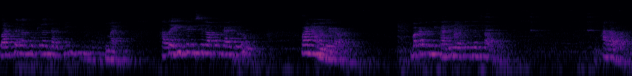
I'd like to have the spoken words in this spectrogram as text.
वाटतं का कुठल्यासाठी नाही. आता ही पेन्सिल आपण काय करू? पाण्यामध्ये टाकू. बघा तुम्ही खाली वाटले तर चालतं. आला बघा.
